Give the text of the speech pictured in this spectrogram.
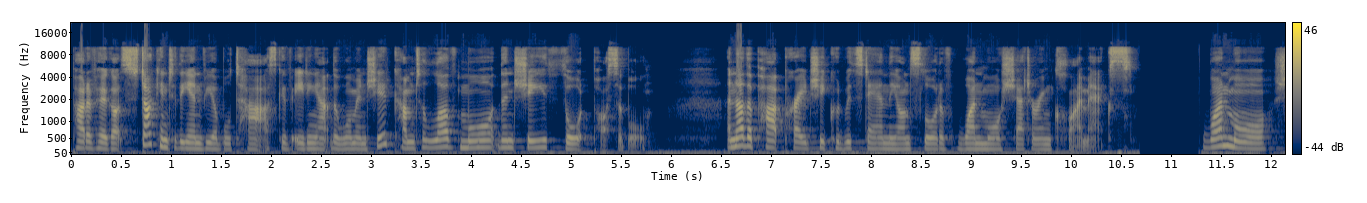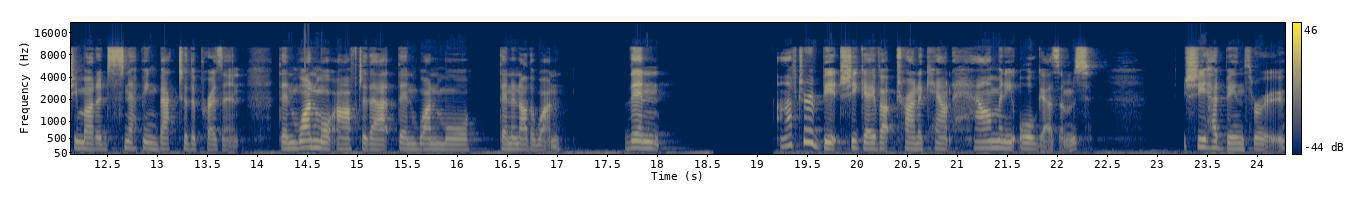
Part of her got stuck into the enviable task of eating out the woman she had come to love more than she thought possible. Another part prayed she could withstand the onslaught of one more shattering climax. One more, she muttered, snapping back to the present. Then one more after that, then one more, then another one. Then, after a bit, she gave up trying to count how many orgasms she had been through.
